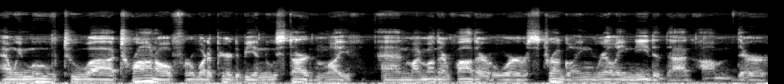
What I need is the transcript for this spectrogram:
and we moved to uh, Toronto for what appeared to be a new start in life. And my mother and father, who were struggling, really needed that. Um, their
